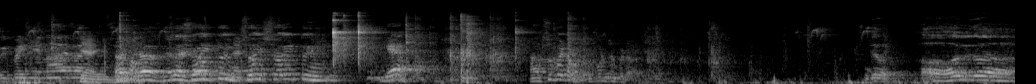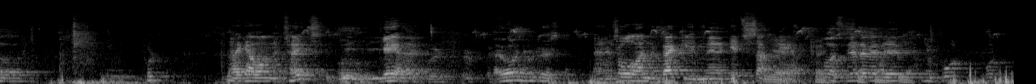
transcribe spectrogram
We bring him over. Yeah, yeah. That's, yeah, yeah. Show it to him. Show it, show it to him. Yeah. Uh, soup it on. Do it. Oh, the put? I mm. want to taste? Yeah. I want to test. And it's all under vacuum, then it gets sucked yeah, out. Okay. Well, instead of it, you put, put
